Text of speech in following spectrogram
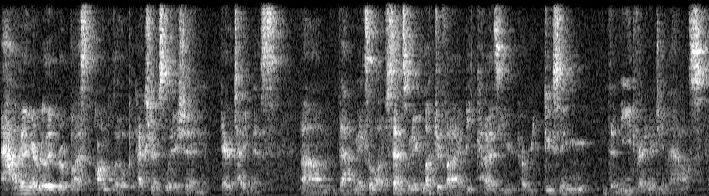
Having a really robust envelope, extra insulation, air tightness, um, that makes a lot of sense when you electrify because you are reducing the need for energy in the house.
